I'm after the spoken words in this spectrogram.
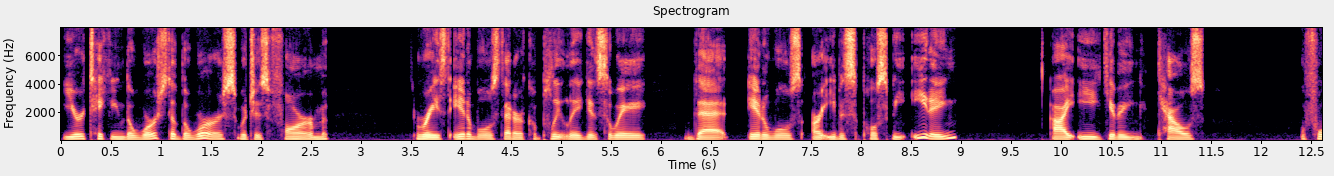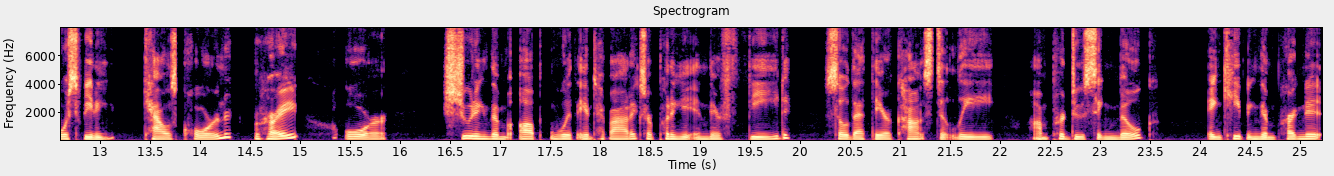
you're taking the worst of the worst, which is farm raised animals that are completely against the way that animals are even supposed to be eating, i.e., giving cows, force feeding cows corn, right? Or shooting them up with antibiotics or putting it in their feed so that they're constantly um, producing milk and keeping them pregnant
